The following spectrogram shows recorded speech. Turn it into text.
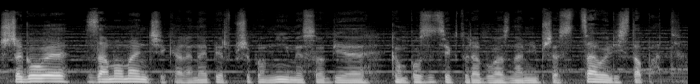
Szczegóły za momencik, ale najpierw przypomnijmy sobie kompozycję, która była z nami przez cały listopad.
